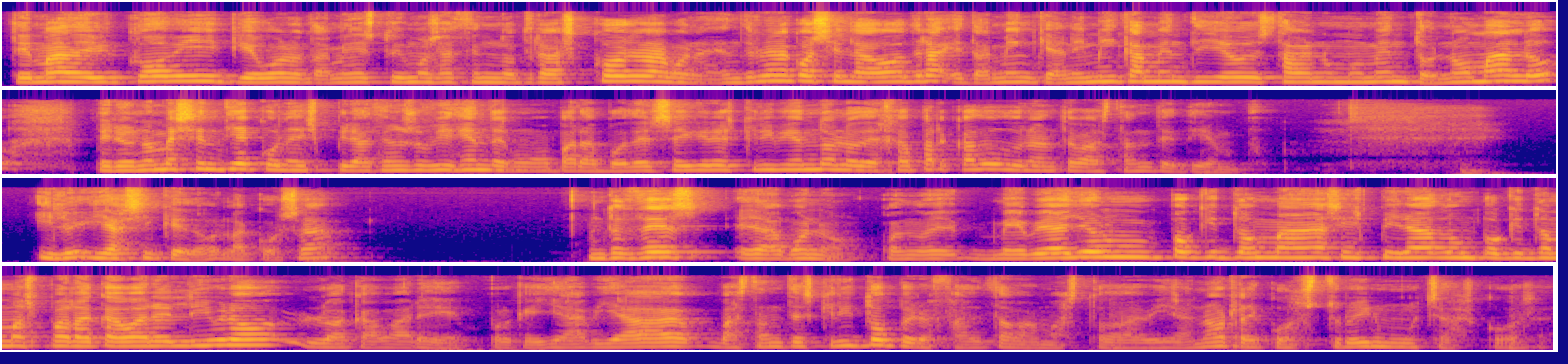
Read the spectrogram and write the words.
tema del COVID, que bueno, también estuvimos haciendo otras cosas, bueno, entre una cosa y la otra, y también que anímicamente yo estaba en un momento no malo, pero no me sentía con la inspiración suficiente como para poder seguir escribiendo, lo dejé aparcado durante bastante tiempo. y así quedó la cosa. Entonces, bueno, cuando me vea yo un poquito más inspirado, un poquito más para acabar el libro, lo acabaré, porque ya había bastante escrito, pero faltaba más todavía, ¿no? Reconstruir muchas cosas.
